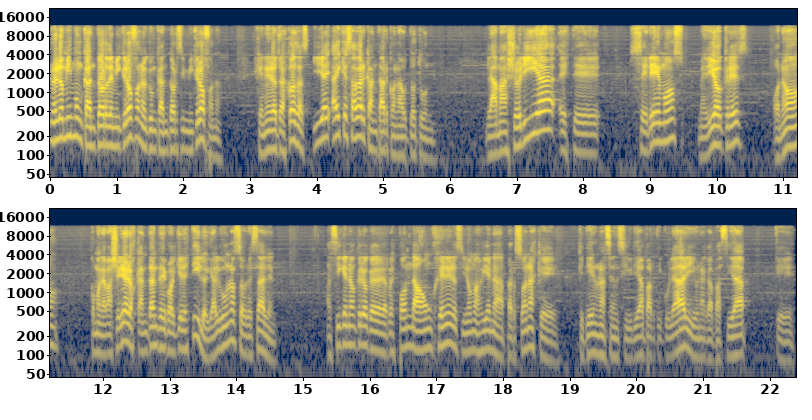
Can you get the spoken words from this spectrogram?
No es lo mismo un cantor de micrófono que un cantor sin micrófono. Genera otras cosas. Y hay, que saber cantar con autotune. La mayoría este, seremos mediocres o no, como la mayoría de los cantantes de cualquier estilo, y algunos sobresalen. Así que no creo que responda a un género, sino más bien a personas que, tienen una sensibilidad particular y una capacidad que,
